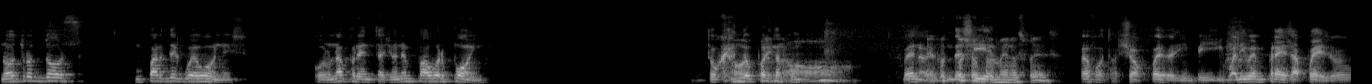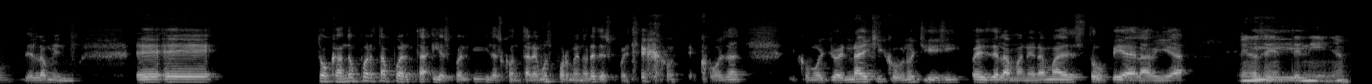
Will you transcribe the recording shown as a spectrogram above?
nosotros dos, un par de huevones, con una presentación en PowerPoint, tocando puerta no. Bueno, es un. Al menos, pues. Photoshop, pues, igual iba empresa, pues, es lo mismo. Eh, eh, tocando puerta a puerta y después y les contaremos por menores después de, cosas como yo en Nike con uno GC, pues de la manera más estúpida de la vida. Inocente niño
